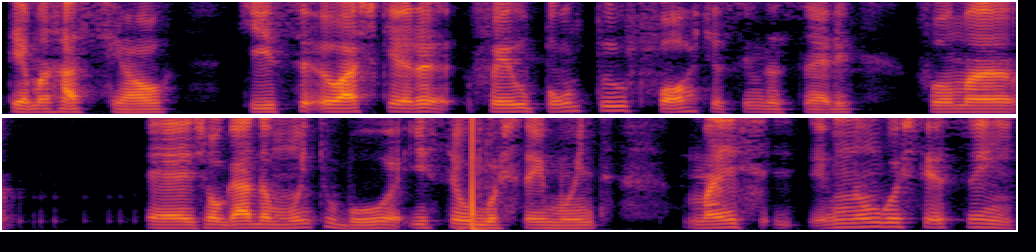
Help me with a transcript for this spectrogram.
tema racial, que isso eu acho que era, foi o ponto forte assim da série. Foi uma é, jogada muito boa, isso eu gostei muito. Mas eu não gostei assim,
